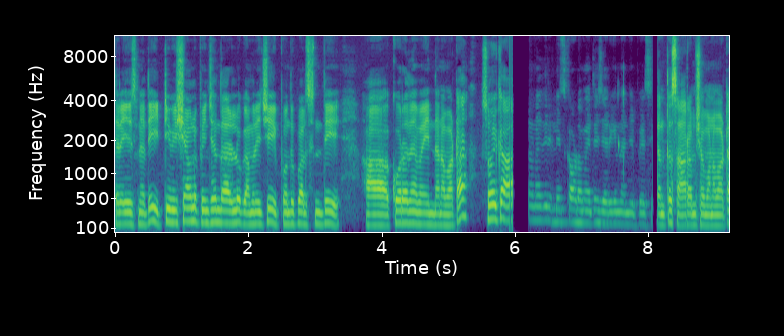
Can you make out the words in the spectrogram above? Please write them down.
తెలియజేసినది. ఇట్టి విషయంలో పింఛన్దారులు గమనించి పొందుపరిచింది కోరదమైందనమాట సో ఇక అనేది రిలీజ్ కావడం అయితే జరిగిందని చెప్పేసి అంత సారాంశం అనమాట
